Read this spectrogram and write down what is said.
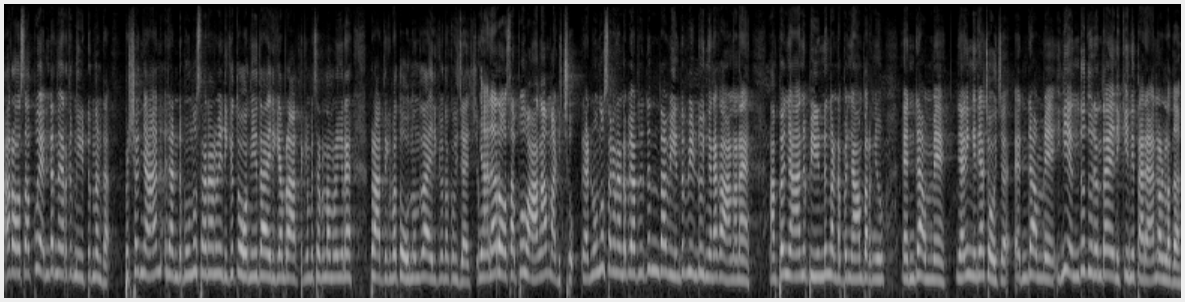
ആ റോസാപ്പൂ എന്റെ നേർക്ക് നീട്ടുന്നുണ്ട്. പക്ഷേ ഞാൻ രണ്ട് മൂന്ന് ദിവസമാണ് എനിക്ക് തോന്നിയതായിരിക്കാം പ്രാർത്ഥിക്കുമ്പോൾ. ചിലപ്പോൾ നമ്മളിങ്ങനെ പ്രാർത്ഥിക്കുമ്പോൾ തോന്നുന്നതായിരിക്കും എന്നൊക്കെ വിചാരിച്ചു. ഞാൻ ആ റോസാപ്പൂ വാങ്ങാൻ മടിച്ചു. രണ്ട് മൂന്ന് ദിവസം കണ്ടപ്പോൾ ഇത് എന്താ വീണ്ടും വീണ്ടും ഇങ്ങനെ കാണണേ? അപ്പം ഞാൻ വീണ്ടും കണ്ടപ്പോൾ ഞാൻ പറഞ്ഞു എന്റെ അമ്മേ ഞാൻ ഇങ്ങനെയാണ് ചോദിച്ചത്. എന്റെ അമ്മേ ഇനി എന്ത് ദുരന്തം എനിക്ക് ഇനി തരാനുള്ളത്?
